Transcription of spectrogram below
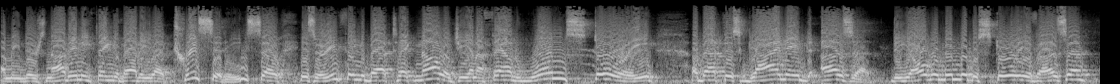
I mean, there's not anything about electricity, so is there anything about technology? And I found one story about this guy named Uzzah. Do y'all remember the story of Uzzah?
